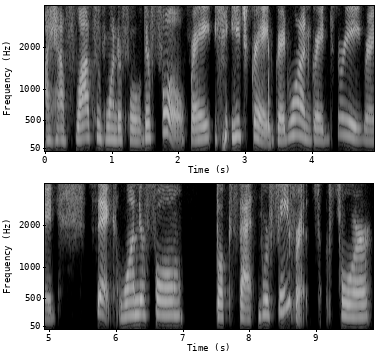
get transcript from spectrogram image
I have lots of wonderful, they're full, right? Each grade, grade one, grade three, grade six, wonderful books that were favorites for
